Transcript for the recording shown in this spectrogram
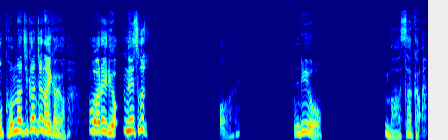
もうこんな時間じゃないかよ。悪いリオ寝少し。あれ？リオ？まさか。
